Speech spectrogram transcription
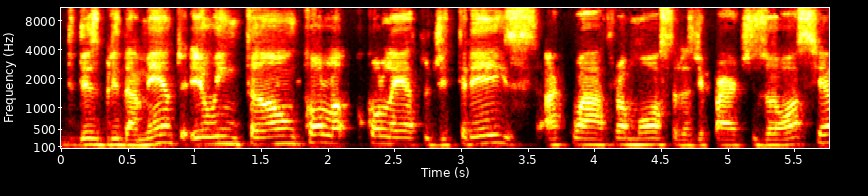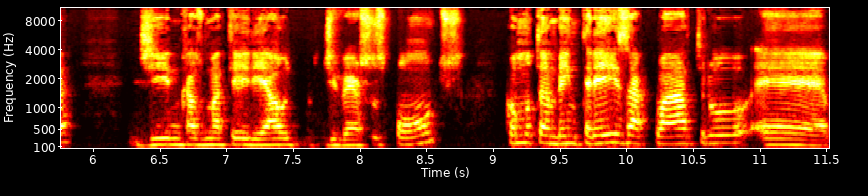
desbridamento, eu então coleto de três a quatro amostras de partes ósseas, de, no caso, material diversos pontos, como também três a quatro é,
